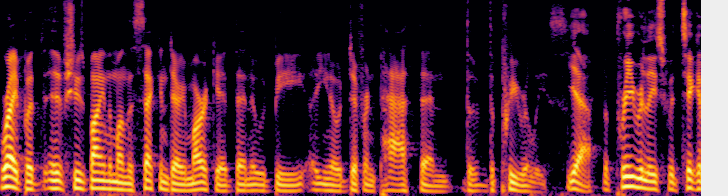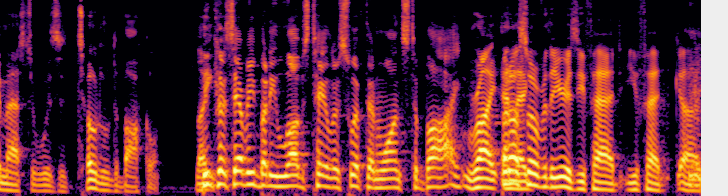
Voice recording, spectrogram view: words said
Right, but if she was buying them on the secondary market, then it would be uh, you know a different path than the the pre-release. Yeah. The pre-release with Ticketmaster was a total debacle. Like, because everybody loves Taylor Swift and wants to buy. right. But and also they- over the years, you've had you've had uh,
